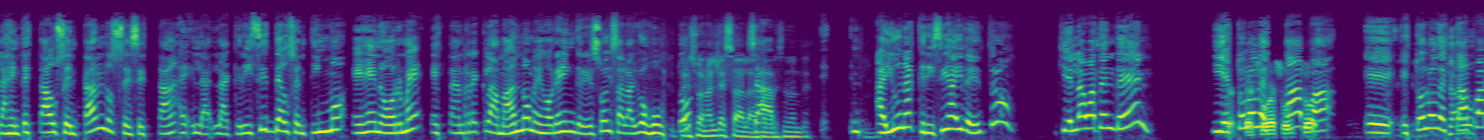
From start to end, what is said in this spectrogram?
La gente está ausentándose, se está, eh, la, la crisis de ausentismo es enorme, están reclamando mejores ingresos y salarios El justos. personal de sala, O sea, representante. Hay una crisis ahí dentro. ¿Quién la va a atender? Y esto lo Es destapa, eh, esto lo destapa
